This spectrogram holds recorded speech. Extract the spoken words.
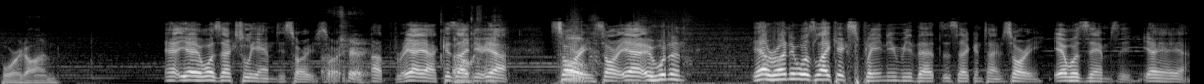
board on. Uh, yeah, it was actually empty. Sorry, sorry. Okay. Not yeah, yeah, because I knew. Yeah, sorry, Oh. sorry. Yeah, it wouldn't. Yeah, Ronnie was like explaining me that the second time. Sorry, it was MZ. Yeah, yeah, yeah.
